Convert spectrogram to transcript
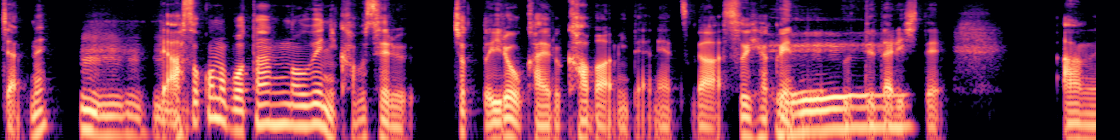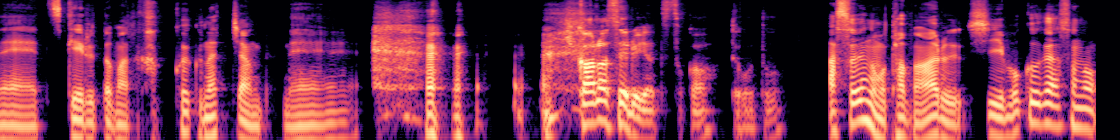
じゃんね。うんうんうんうんであそこのボタンの上にかぶせるちょっと色を変えるカバーみたいなやつが数百円で売ってたりしてあのねつけるとまたかっこよくなっちゃうんだよね。光らせるやつとかってこと？あそういうのも多分あるし僕がその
